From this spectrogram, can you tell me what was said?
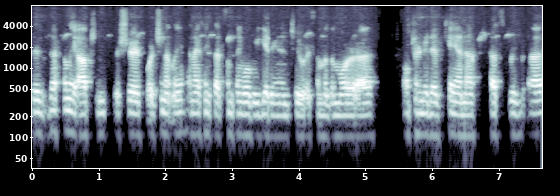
there's definitely options for sure, fortunately. And I think that's something we'll be getting into or some of the more uh, alternative KNF pest uh,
